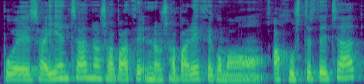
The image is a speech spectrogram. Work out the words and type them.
pues ahí en chat nos aparece, como ajustes de chat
